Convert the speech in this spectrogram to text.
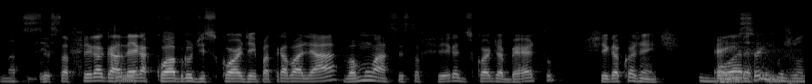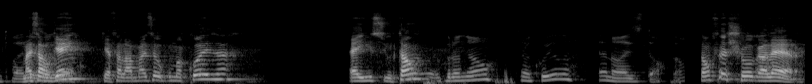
na sexta. Sexta-feira a galera cobra o Discord aí pra trabalhar. Vamos lá, sexta-feira, Discord aberto. Chega com a gente. É Bora, isso aí. tamo junto. Valeu, Mais galera. alguém? Quer falar mais alguma coisa? É isso então? Brunão, tranquilo? É nóis então. Então fechou, galera.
